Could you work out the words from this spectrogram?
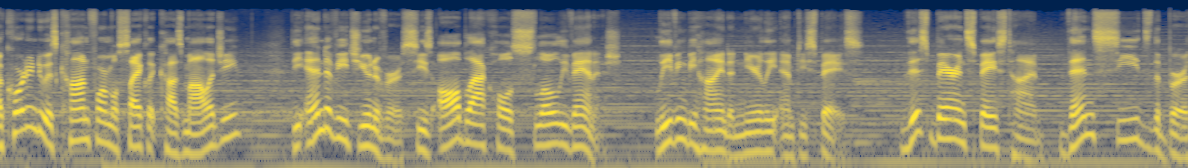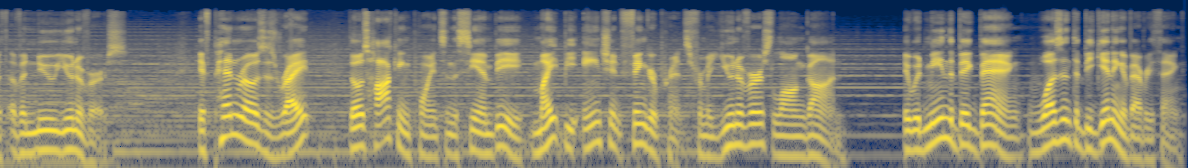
According to his conformal cyclic cosmology, the end of each universe sees all black holes slowly vanish, leaving behind a nearly empty space. This barren spacetime then seeds the birth of a new universe. If Penrose is right, those Hawking points in the CMB might be ancient fingerprints from a universe long gone. It would mean the Big Bang wasn't the beginning of everything,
